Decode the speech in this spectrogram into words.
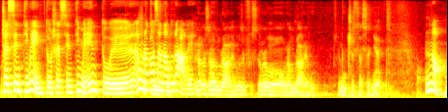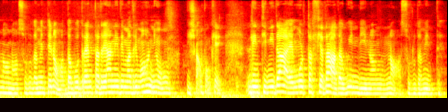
C'è sentimento, c'è sentimento e è una cosa naturale. È una cosa naturale, come se fosse proprio naturale, se non ci stesse niente. No, no, no, assolutamente no, ma dopo 33 anni di matrimonio diciamo che l'intimità è molto affiatata, quindi no, no assolutamente.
